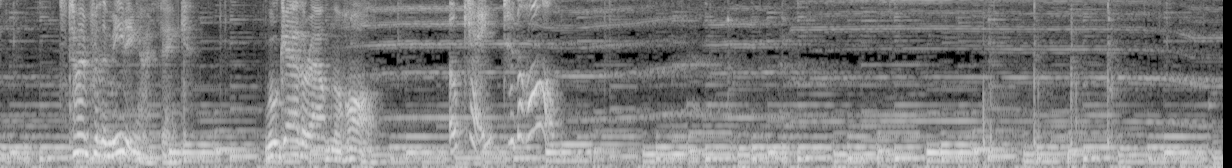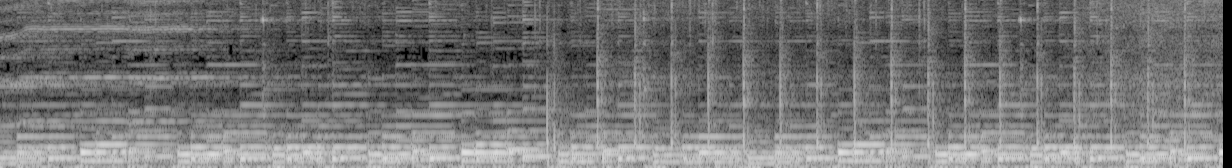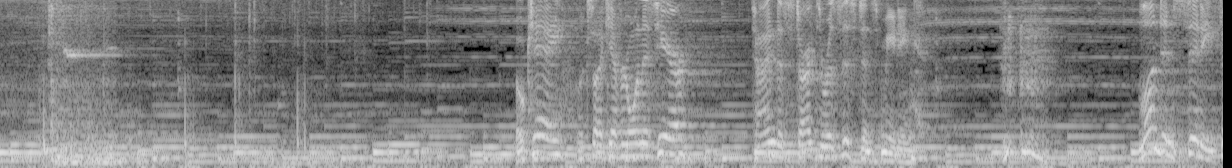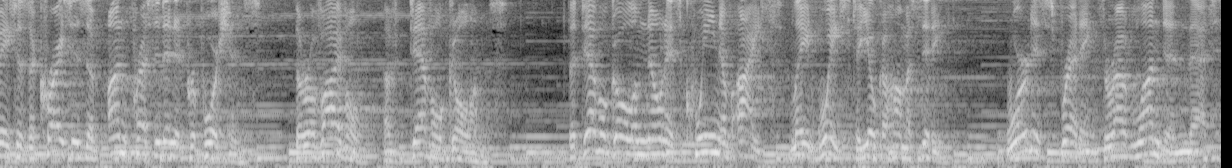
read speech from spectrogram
it's time for the meeting, I think. We'll gather out in the hall. Okay, to the hall. Looks like everyone is here. Time to start the resistance meeting. London City faces a crisis of unprecedented proportions the revival of devil golems. The devil golem known as Queen of Ice laid waste to Yokohama City. Word is spreading throughout London that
